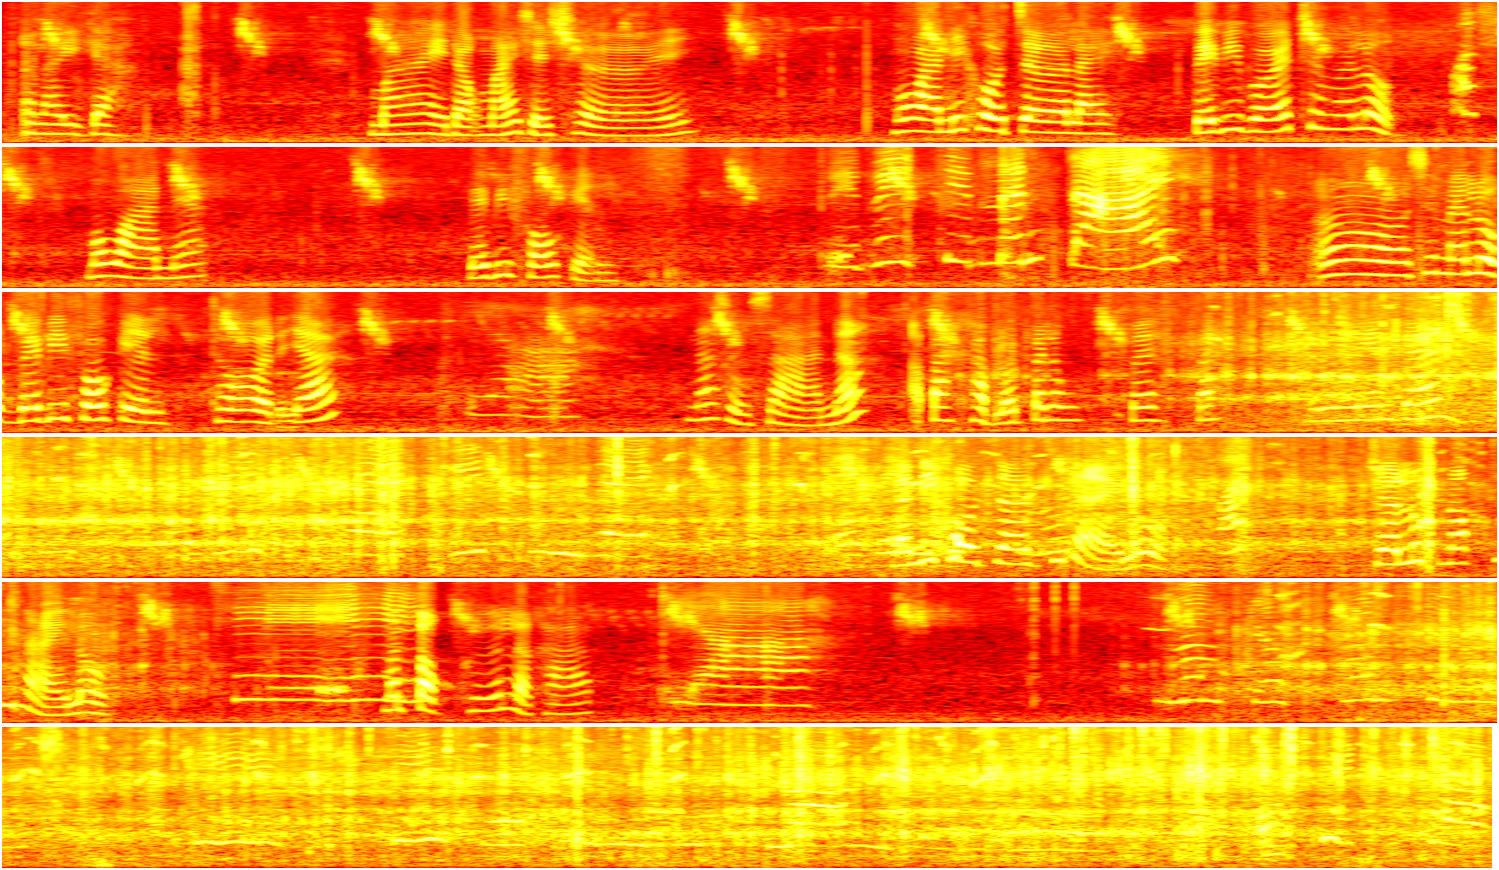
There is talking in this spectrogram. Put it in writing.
อะไรอีกอะไม่ดอกไม้เฉยๆ เมื่อวานนี้โคเจออะไร baby bird ใช่ไหมลูก Was? เมื่อวานเนี้ย baby falcon Baby, die Mensch da? เออใช่ไหมลูก baby falcon โทษยะ Ja. น่าสงสารเนอะเอาไปขับรถไปลงไปไปไปโรงเรียนกัน Ich bin weg. แล้วนี่โคเจอที่ไหนลูก เจอลูกนกที่ไหนลูก Die. มันตกพื้นเหรอครับ Ja. Man doch könnte die, die Vogel landen. Und TikTok,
